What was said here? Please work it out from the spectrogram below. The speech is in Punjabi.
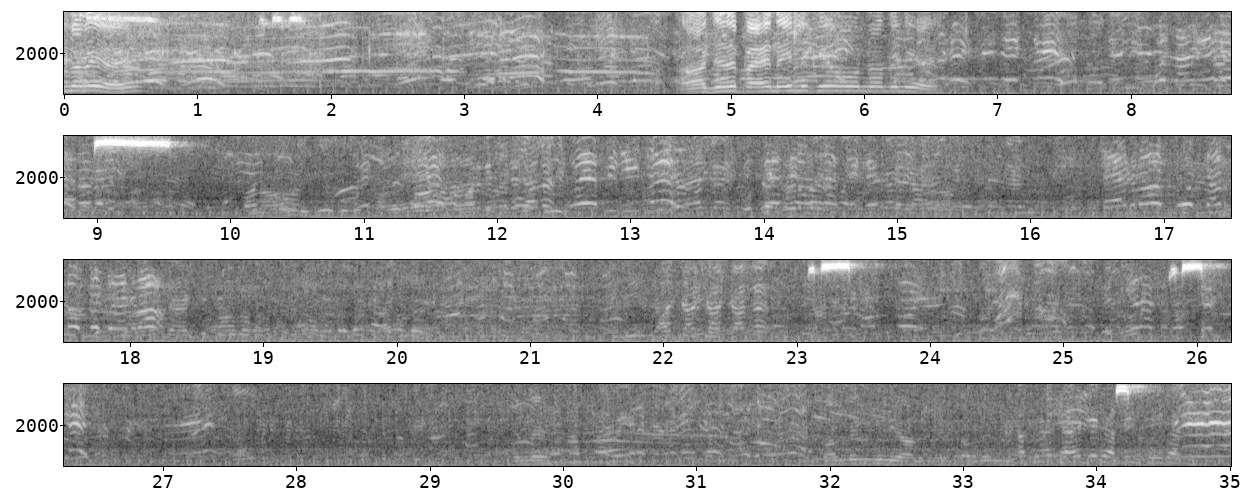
ਉਹਨਾਂ ਦੇ ਆਏ ਆ। ਜਿਹੜੇ ਪੈਸੇ ਨਹੀਂ ਲਿਖੇ ਉਹ ਉਹਨਾਂ ਦੇ ਨਹੀਂ ਆਏ। ਕੱਲ ਦੇ ਵੀ ਨਹੀਂ ਯਾਦ ਕੱਲ ਦੇ ਵੀ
